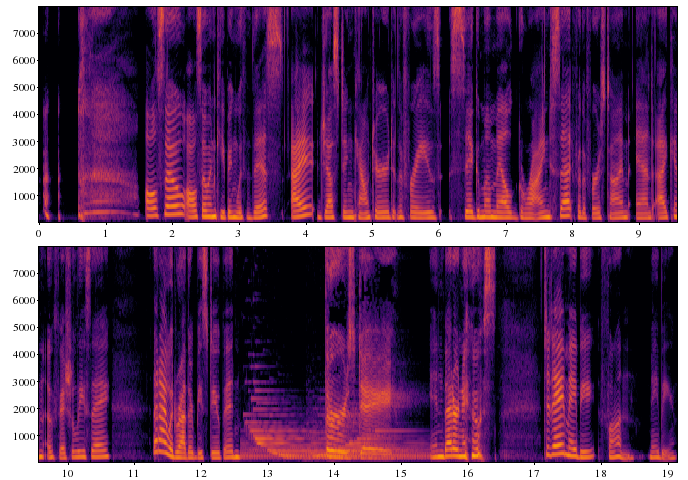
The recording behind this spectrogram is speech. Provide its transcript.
also, also in keeping with this, I just encountered the phrase Sigma male grind set for the first time, and I can officially say that I would rather be stupid. Thursday. In better news, today may be fun Maybe.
